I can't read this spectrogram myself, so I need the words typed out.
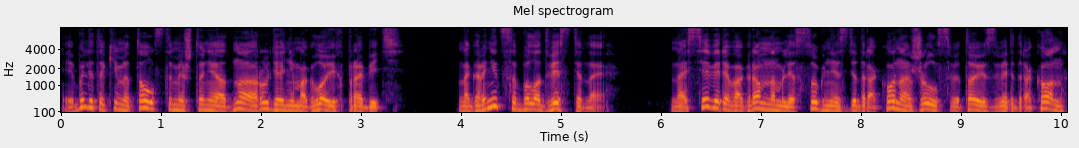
и были такими толстыми, что ни одно орудие не могло их пробить. На границе было две стены. На севере в огромном лесу гнезде дракона жил святой зверь-дракон,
